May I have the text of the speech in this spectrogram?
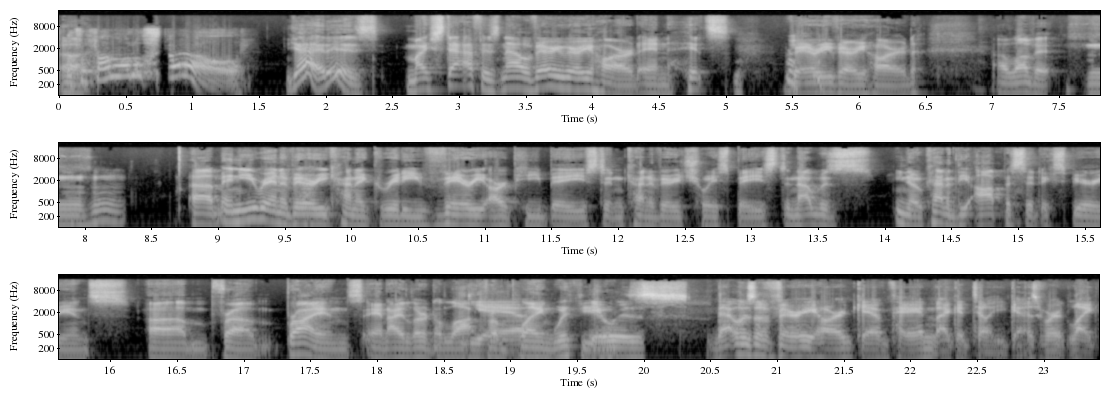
It's a fun little spell. yeah, it is. My staff is now very very hard and hits very very hard. I love it. hmm Um, and you ran a very kind of gritty, very RP based, and kind of very choice based, and that was you know kind of the opposite experience um, from Brian's. And I learned a lot Yeah, from playing with you. It was that was a very hard campaign. I could tell you guys weren't like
